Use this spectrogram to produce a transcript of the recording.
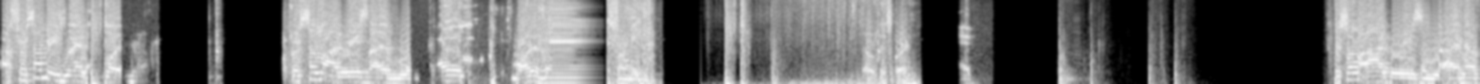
Uh, for some reason I have. For some odd reason I have wood. Water van for me. Oh, good score. For some odd reason I have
